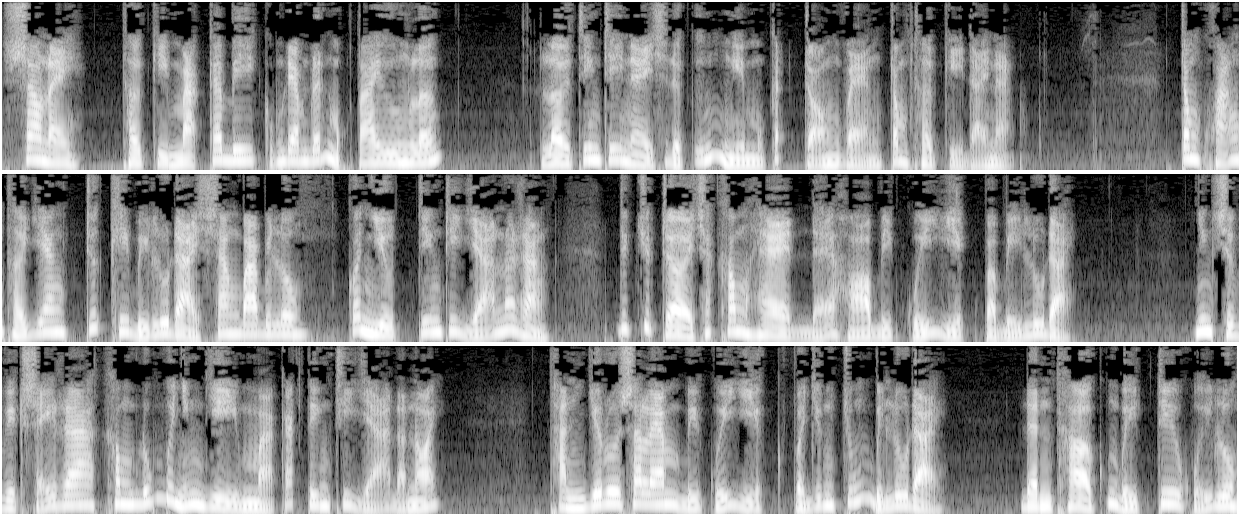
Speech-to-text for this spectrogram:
Sau này, thời kỳ Maccabi cũng đem đến một tai ương lớn. Lời tiên tri này sẽ được ứng nghiệm một cách trọn vẹn trong thời kỳ đại nạn. Trong khoảng thời gian trước khi bị lưu đài sang Babylon, có nhiều tiên tri giả nói rằng Đức Chúa Trời sẽ không hề để họ bị quỷ diệt và bị lưu đày. Nhưng sự việc xảy ra không đúng với những gì mà các tiên tri giả đã nói. Thành Jerusalem bị quỷ diệt và dân chúng bị lưu đày. Đền thờ cũng bị tiêu hủy luôn.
